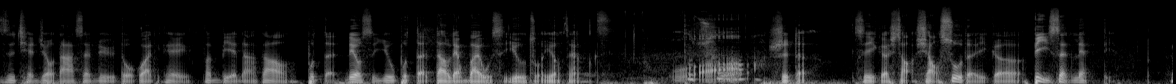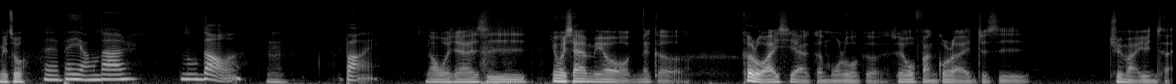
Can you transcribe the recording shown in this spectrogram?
是前九大胜率夺冠，你可以分别拿到不等六十 U 不等到两百五十 U 左右这样子。哇，是的，是一个小小数的一个必胜亮点。没错。对，被杨大撸到了，嗯，很棒哎。然后我现在是因为我现在没有那个克罗埃西亚跟摩洛哥，所以我反过来就是去买运彩。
